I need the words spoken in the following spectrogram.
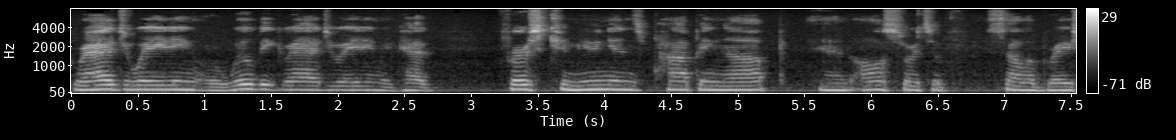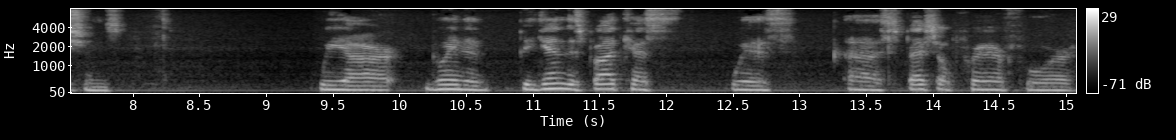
graduating or will be graduating. We've had first communions popping up and all sorts of celebrations. We are going to begin this broadcast with a special prayer for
